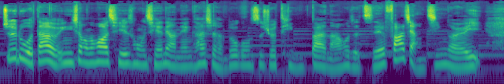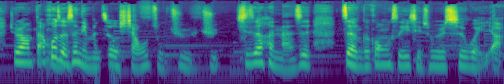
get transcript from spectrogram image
就是如果大家有印象的话，其实从前两年开始，很多公司就停办啊，或者直接发奖金而已，就让大或者是你们只有小组聚一聚，其实很难是整个公司一起出去吃尾牙。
